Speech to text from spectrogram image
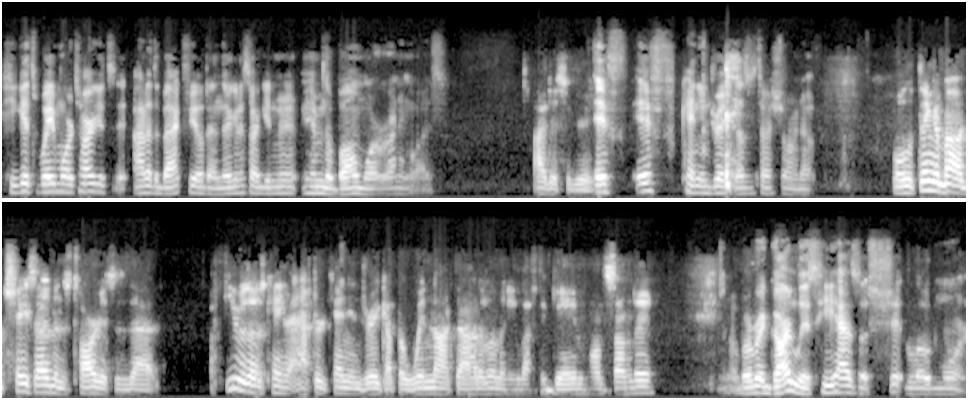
he gets way more targets out of the backfield, and they're gonna start getting him the ball more running wise. I disagree. If if Kenyon Drake doesn't start showing up, well, the thing about Chase Edmonds' targets is that a few of those came after Kenyon Drake got the wind knocked out of him and he left the game on Sunday. Uh, but regardless, he has a shitload more.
